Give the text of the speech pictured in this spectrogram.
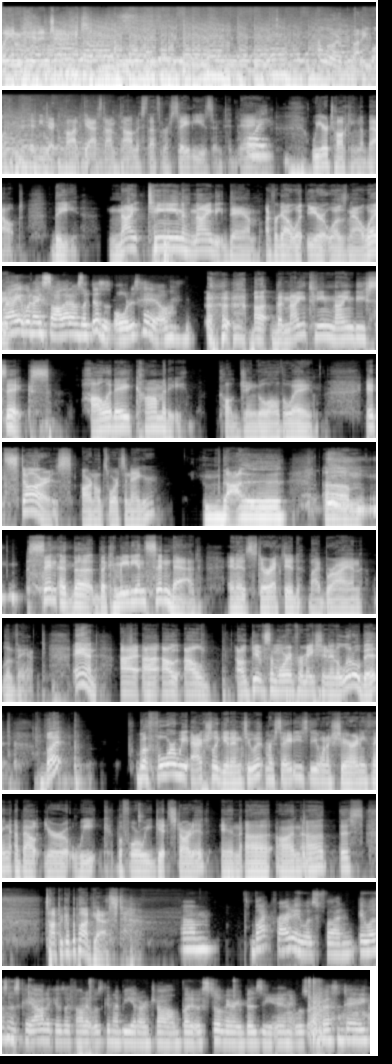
play on Head Eject. Hello, everybody. Welcome to the Head Eject podcast. I'm Thomas. That's Mercedes, and today Oi. we are talking about the 1990. Damn, I forgot what year it was now. Wait, Right when I saw that, I was like, "This is old as hell." uh, the 1996 holiday comedy called Jingle All the Way. It stars Arnold Schwarzenegger. Um, Sin, uh, the the comedian Sinbad, and it's directed by Brian Levant. And I, I I'll I'll I'll give some more information in a little bit, but before we actually get into it, Mercedes, do you want to share anything about your week before we get started in uh on uh this topic of the podcast? um, Black Friday was fun. It wasn't as chaotic as I thought it was going to be at our job, but it was still very busy, and it was our best day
